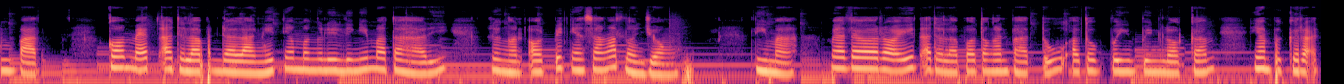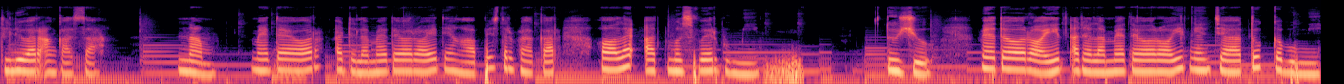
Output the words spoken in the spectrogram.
4. Komet adalah benda langit yang mengelilingi matahari dengan orbit yang sangat lonjong. 5. Meteoroid adalah potongan batu atau puing-puing logam yang bergerak di luar angkasa. 6. Meteor adalah meteoroid yang habis terbakar oleh atmosfer bumi. 7. Meteoroid adalah meteoroid yang jatuh ke bumi.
